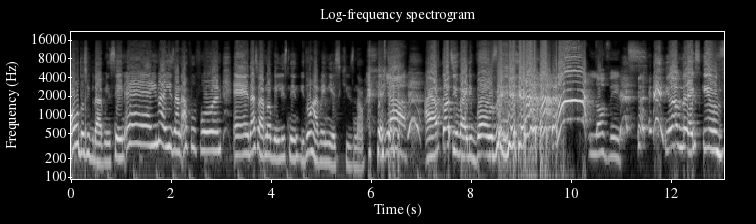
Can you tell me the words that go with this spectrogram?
All those people that have been saying, hey, you know, I use an Apple phone, and that's why I've not been listening." You don't have any excuse now. Yeah. I have caught you by the balls. Love it. you have no excuse.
